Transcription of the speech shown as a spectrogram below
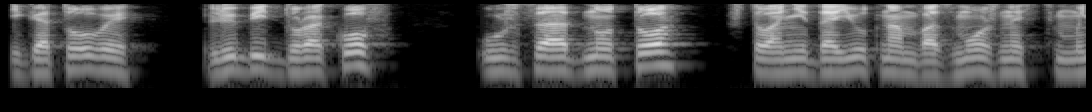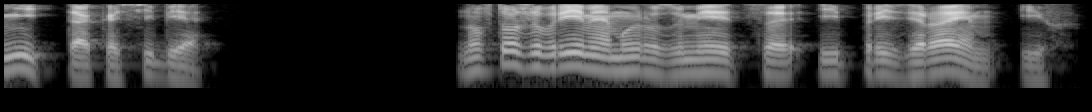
И готовы любить дураков уж за одно то, что они дают нам возможность мнить так о себе. Но в то же время мы, разумеется, и презираем их.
